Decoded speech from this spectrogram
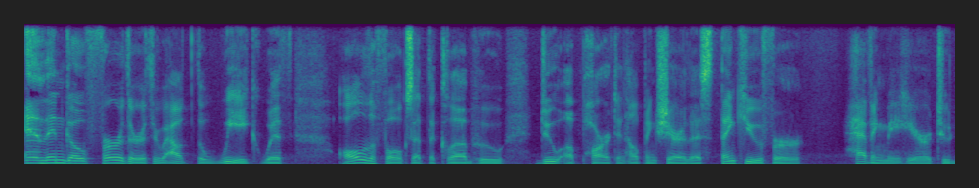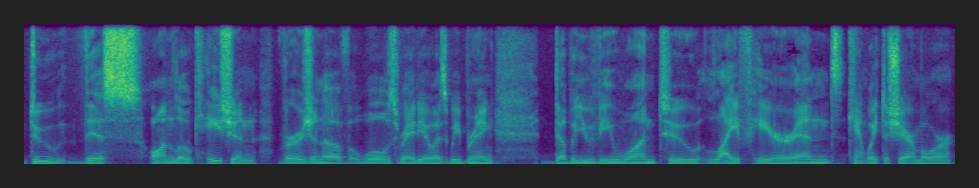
and then go further throughout the week with all of the folks at the club who do a part in helping share this. Thank you for having me here to do this on location version of Wolves Radio as we bring WV1 to life here and can't wait to share more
